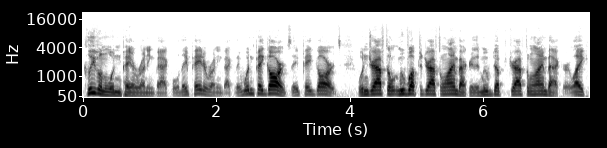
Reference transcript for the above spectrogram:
Cleveland wouldn't pay a running back. Well, they paid a running back. They wouldn't pay guards. They paid guards. Wouldn't draft a, move up to draft a linebacker. They moved up to draft a linebacker. Like,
